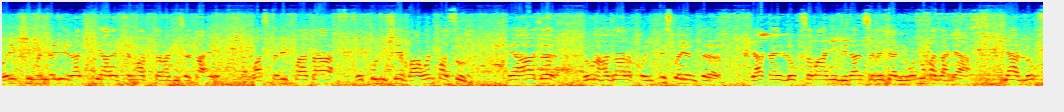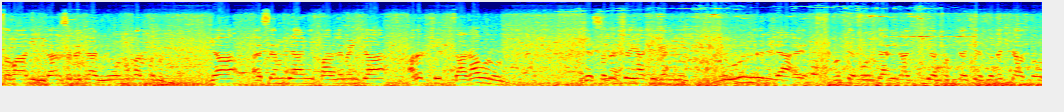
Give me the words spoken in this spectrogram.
बरीचशी मंडळी राजकीय आरक्षण मागताना दिसत आहे. वास्तविक पाहता एकोणीसशे बावन्नपासून ते आज दोन हजार पंचवीसपर्यंत ज्या काही लोकसभा आणि विधानसभेच्या निवडणुका झाल्या या लोकसभा आणि विधानसभेच्या निवडणुकांमधून ज्या असेंब्ली आणि पार्लमेंटच्या आरक्षित जागावरून जे सदस्य या ठिकाणी निवडून गेलेले आहेत मग ते कोणत्याही राजकीय पक्षाचे सदस्य असो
